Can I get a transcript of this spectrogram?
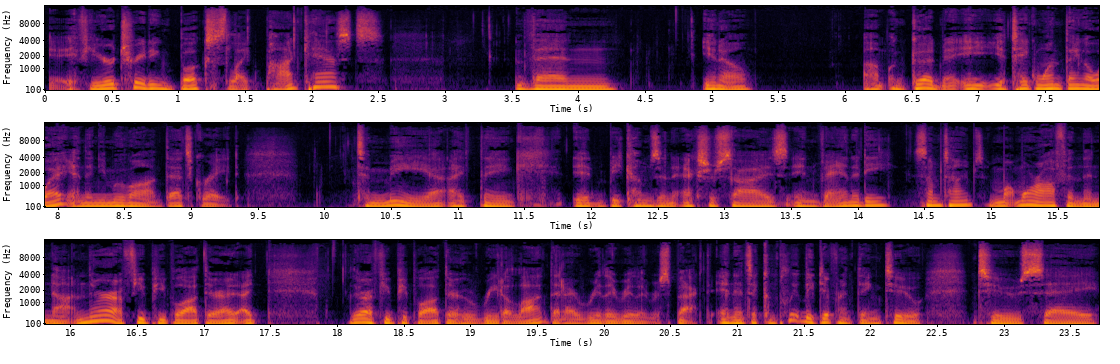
if you're treating books like podcasts, then, you know, um, good. You take one thing away and then you move on. That's great to me, I think it becomes an exercise in vanity sometimes, more often than not. And there are a few people out there. I, I, there are a few people out there who read a lot that I really, really respect. And it's a completely different thing, too, to say,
